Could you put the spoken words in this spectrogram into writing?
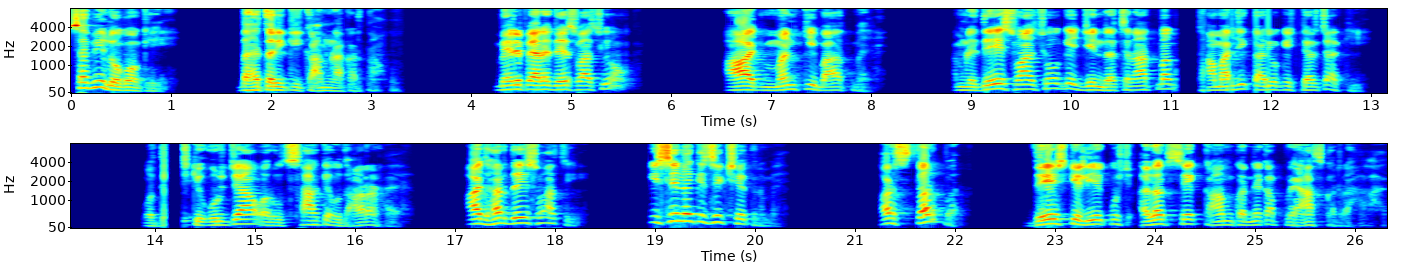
सभी लोगों की बेहतरी की कामना करता हूँ। मेरे प्यारे देशवासियों, आज मन की बात में हमने देशवासियों के जिन रचनात्मक सामाजिक कार्यों की चर्चा की वो देश की ऊर्जा और उत्साह के उदाहरण है। आज हर देशवासी किसी न किसी क्षेत्र में हर स्तर पर देश के लिए कुछ अलग से काम करने का प्रयास कर रहा है।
